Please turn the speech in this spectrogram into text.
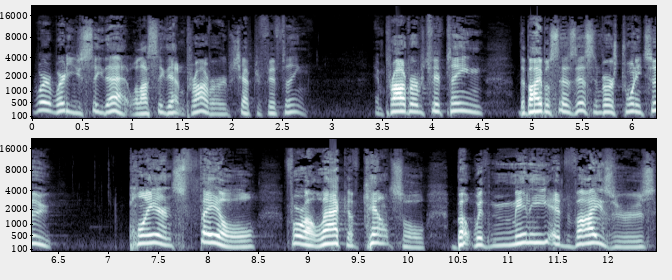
where, where do you see that? Well, I see that in Proverbs chapter 15. In Proverbs 15, the Bible says this in verse 22 plans fail for a lack of counsel, but with many advisors,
